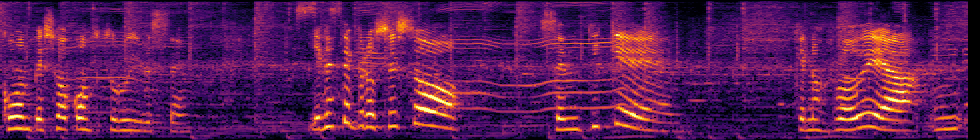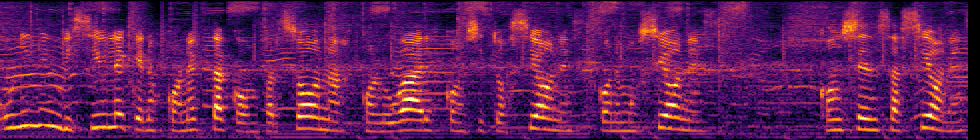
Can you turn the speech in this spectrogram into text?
cómo empezó a construirse. Y en este proceso sentí que, que nos rodea un, un hilo invisible que nos conecta con personas, con lugares, con situaciones, con emociones, con sensaciones,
